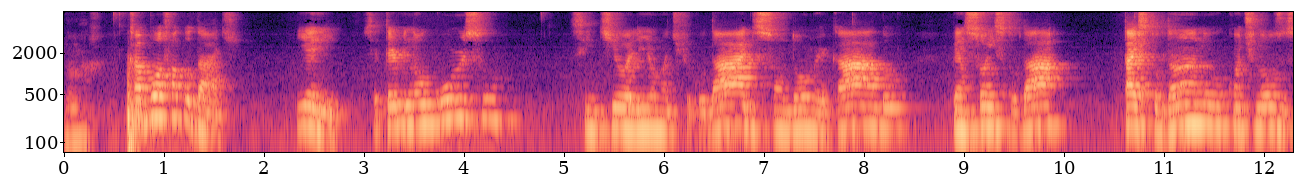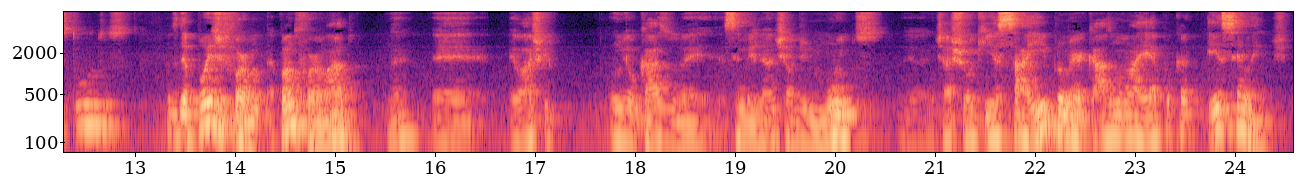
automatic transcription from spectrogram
na marra. Acabou a faculdade. E aí? Você terminou o curso, sentiu ali uma dificuldade, sondou o mercado, pensou em estudar, está estudando, continuou os estudos. Mas Depois de form... quando formado, né, é, eu acho que o meu caso é semelhante ao de muitos. A gente achou que ia sair para o mercado numa época excelente,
